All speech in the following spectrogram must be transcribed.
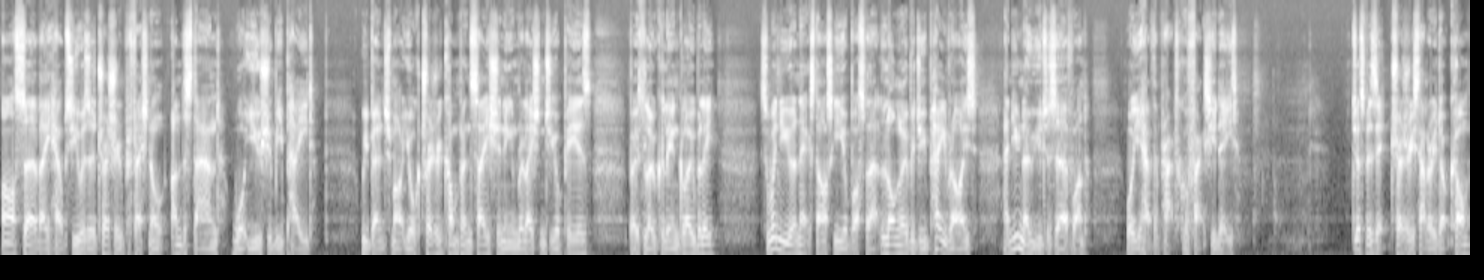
our survey helps you as a treasury professional understand what you should be paid. We benchmark your treasury compensation in relation to your peers, both locally and globally, so when you are next asking your boss for that long overdue pay rise, and you know you deserve one, well, you have the practical facts you need. Just visit treasurysalary.com,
